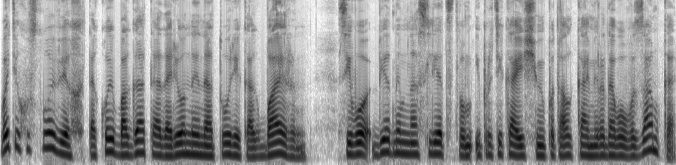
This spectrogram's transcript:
В этих условиях такой богато одаренной натуре, как Байрон, с его бедным наследством и протекающими потолками родового замка,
